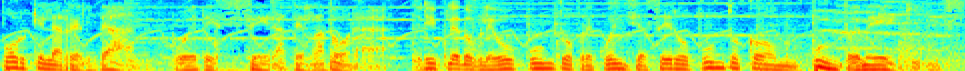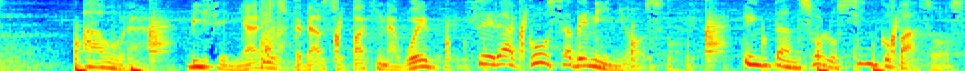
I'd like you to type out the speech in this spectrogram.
porque la realidad puede ser aterradora. www.frecuenciacero.com.mx Ahora, diseñar y hospedar su página web será cosa de niños. En tan solo cinco pasos,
